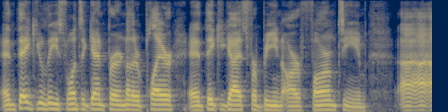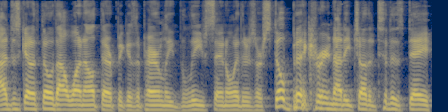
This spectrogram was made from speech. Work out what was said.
And thank you, Leafs, once again for another player. And thank you guys for being our farm team. I just got to throw that one out there because apparently the Leafs and Oilers are still bickering at each other to this day,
